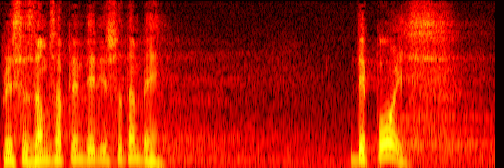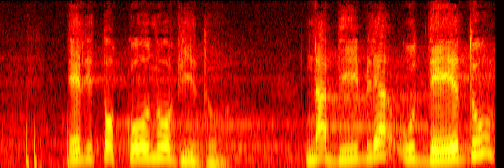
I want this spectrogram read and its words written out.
Precisamos aprender isso também. Depois, ele tocou no ouvido. Na Bíblia, o dedo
